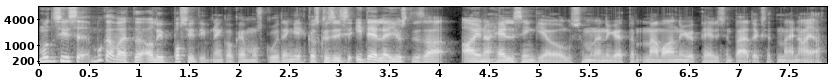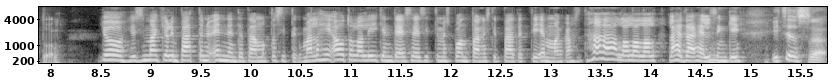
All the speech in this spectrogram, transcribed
Mutta siis mukava, että oli positiivinen kokemus kuitenkin, koska siis itselle justiinsa aina Helsinki on ollut semmoinen, niin että mä vaan niin tehnyt sen päätöksen, että mä en aja tuolla. Joo, ja siis mäkin olin päättänyt ennen tätä, mutta sitten kun mä lähdin autolla liikenteeseen, sitten me spontaanisti päätettiin Emman kanssa, että lalalal, lähdetään Helsinkiin. Itse asiassa,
